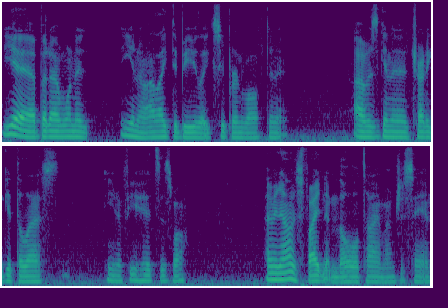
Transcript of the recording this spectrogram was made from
Yeah, but I wanted, you know, I like to be like super involved in it. I was gonna try to get the last, you know, few hits as well. I mean, I was fighting him the whole time. I'm just saying.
